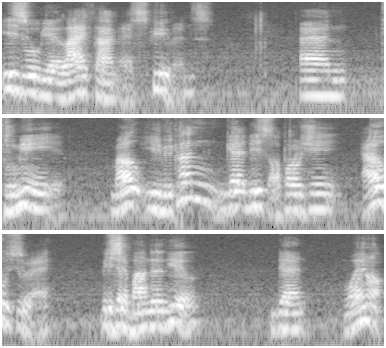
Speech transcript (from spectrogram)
it will be a lifetime experience. And to me, well, if you can't get this opportunity elsewhere, which is abundant here, then why not?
